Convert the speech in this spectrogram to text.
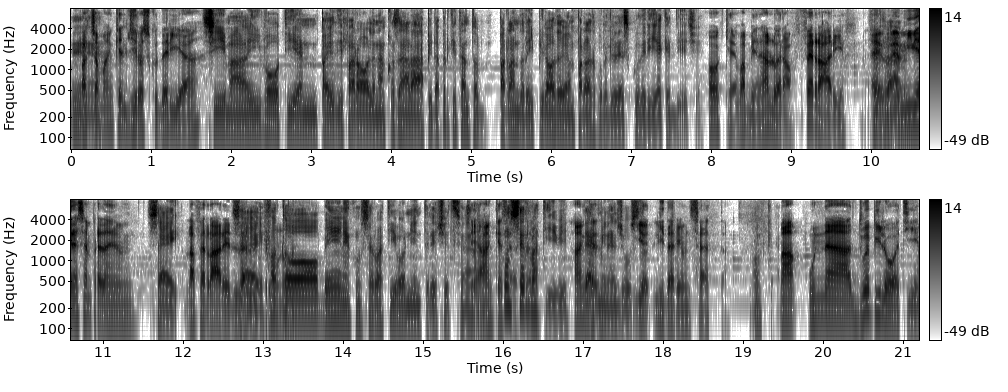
eh, Facciamo anche il giro scuderia? Sì, ma i voti e un paio di parole, una cosa rapida, perché tanto parlando dei piloti abbiamo parlato pure delle scuderie, che dici? Ok, va bene. Allora, Ferrari. Eh, Ferrari. eh, mi viene sempre da- 6. la Ferrari. Il, il Sei, primo fatto numero. bene, conservativo, niente di eccezionale. Sì, anche Conservativi, Anche- termine giusto. Io gli darei un 7. Ok. Ma un, eh, due piloti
